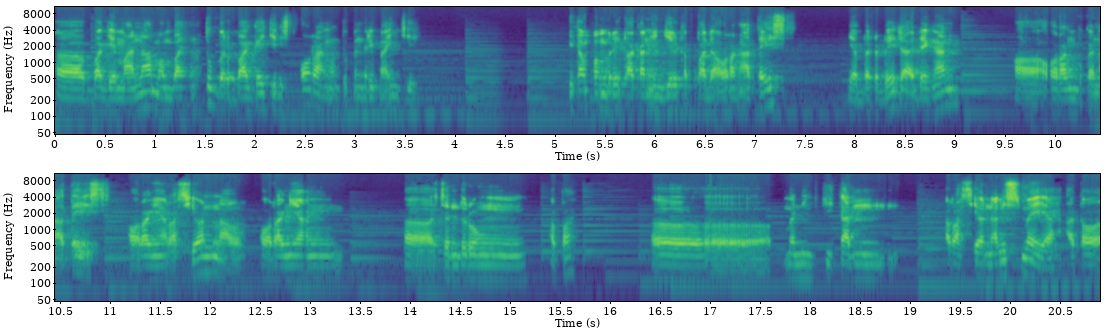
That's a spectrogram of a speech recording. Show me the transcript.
uh, bagaimana membantu berbagai jenis orang untuk menerima Injil. Kita memberitakan Injil kepada orang ateis, ya berbeda dengan uh, orang bukan ateis, orang yang rasional, orang yang uh, cenderung apa uh, meninggikan rasionalisme ya atau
